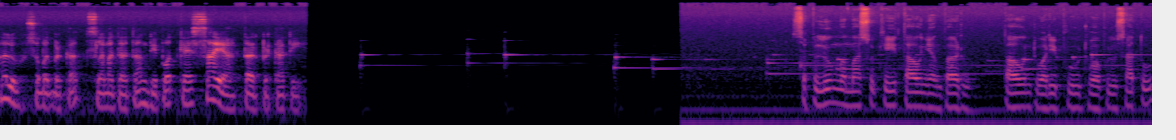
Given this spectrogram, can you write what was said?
Halo Sobat Berkat, selamat datang di podcast Saya Terberkati. Sebelum memasuki tahun yang baru, tahun 2021,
